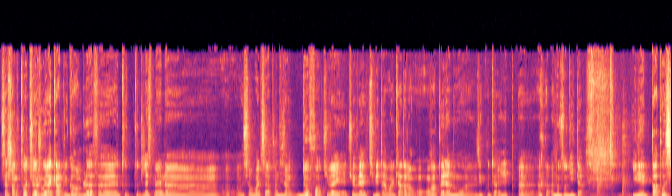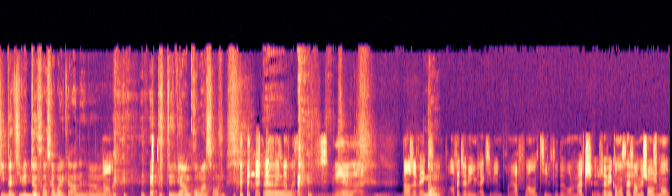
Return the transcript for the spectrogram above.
Sachant que toi, tu as joué la carte du grand bluff euh, toute, toute la semaine euh, sur WhatsApp en disant deux fois que tu, vas, tu avais activé ta wildcard. Alors, on, on rappelle à nos écouteurs, il est, euh, à nos auditeurs, il n'est pas possible d'activer deux fois sa wildcard. Euh, Non. C'était bien un gros mensonge. Mais. Non, j'avais activé, en fait j'avais une- activé une première fois en tilt devant le match. J'avais commencé à faire mes changements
